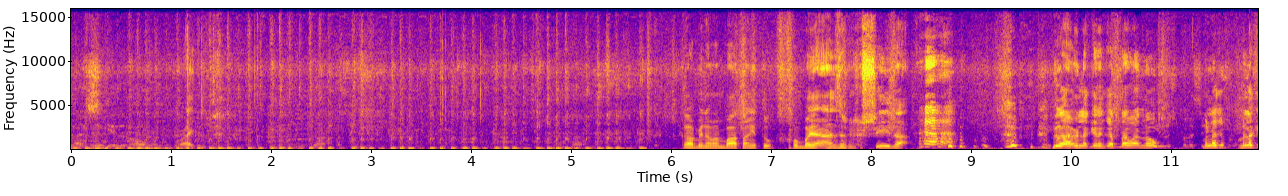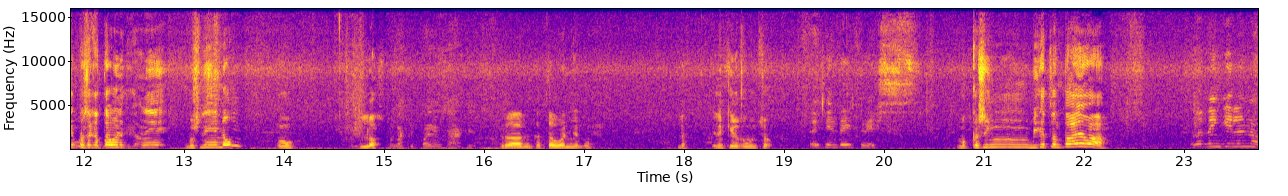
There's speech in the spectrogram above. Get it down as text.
Let's get it all right. Grabe naman batang ito. Pabayaan sa kusina. Grabe laki ng katawan, no? Malaki, malaki pa sa katawan ni Bus Ninong. Oh. Lah, Malaki pa yung sa akin. grabe ang katawan yan, oh. Lah, ilang kilo ka bunso? 83. Magkasing bigat lang tayo, ah. Wala tayong kilo no?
